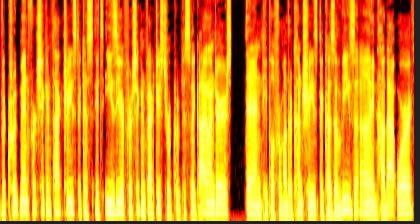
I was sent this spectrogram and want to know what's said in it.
recruitment for chicken factories because it's easier for chicken factories to recruit Pacific Islanders than people from other countries because of visa and how that worked.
